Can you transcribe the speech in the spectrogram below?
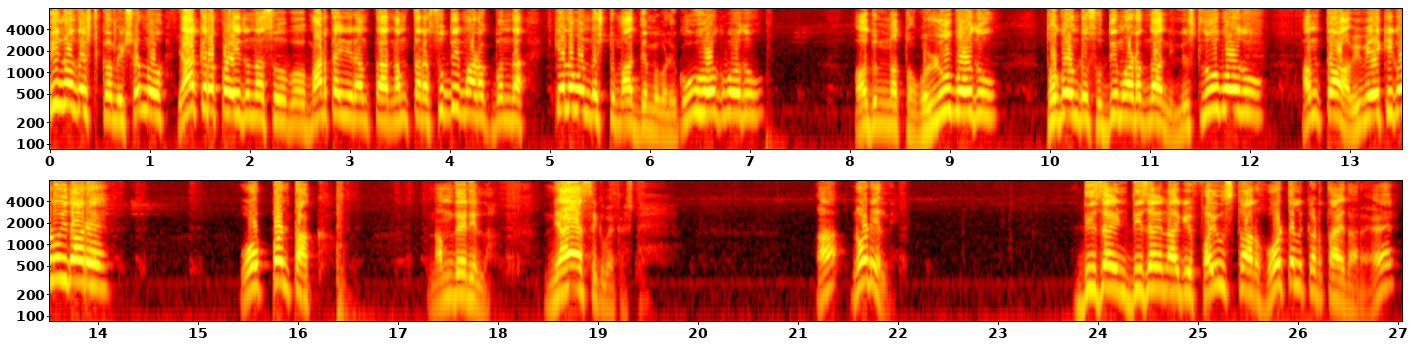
ಇನ್ನೊಂದಷ್ಟು ಕಮಿಷನ್ನು ಯಾಕರಪ್ಪ ಇದನ್ನ ಸು ಮಾಡ್ತಾ ಇದ್ದೀರಾ ಅಂತ ನಮ್ಮ ಥರ ಸುದ್ದಿ ಮಾಡೋಕ್ಕೆ ಬಂದ ಕೆಲವೊಂದಷ್ಟು ಮಾಧ್ಯಮಗಳಿಗೂ ಹೋಗ್ಬೋದು. ಅದನ್ನು ತಗೊಳ್ಳೂಬೋದು. ತಗೊಂಡು ಸುದ್ದಿ ಮಾಡೋದನ್ನ ನಿಲ್ಲಿಸ್ಲೂಬೋದು. ಅಂತ ಅವಿವೇಕಿಗಳು ಇದ್ದಾರೆ. Open talk. ನಮ್ದೇನಿಲ್ಲ. ನ್ಯಾಯ ಸಿಗಬೇಕಷ್ಟೆ. ಹಾಂ ನೋಡಿ ಅಲ್ಲಿ. ಡಿಸೈನ್ ಡಿಸೈನ್ ಆಗಿ ಫೈವ್ ಸ್ಟಾರ್ ಹೋಟೆಲ್ ಕಟ್ತಾ ಇದ್ದಾರೆ.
